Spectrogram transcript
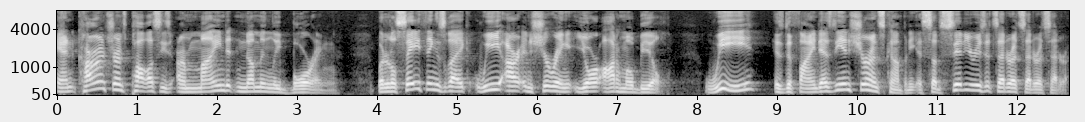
And car insurance policies are mind numbingly boring. But it'll say things like, We are insuring your automobile. We is defined as the insurance company, as subsidiaries, et cetera, et cetera, et cetera.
